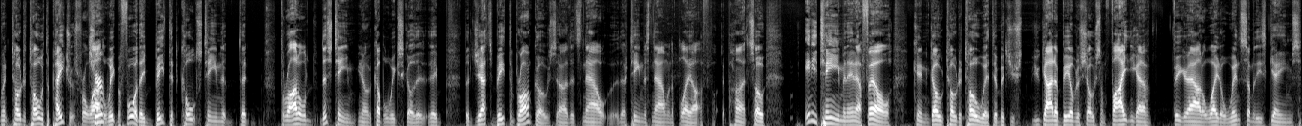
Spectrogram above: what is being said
went toe to toe with the Patriots for a while Sure. the week before. They beat the Colts team that that throttled this team. You know, a couple of weeks ago. They, they the Jets beat the Broncos. Uh, that's now their team that's now in the playoff hunt. So any team in the NFL can go toe to toe with it, but you you got to be able to show some fight. You got to figure out a way to win some of these games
